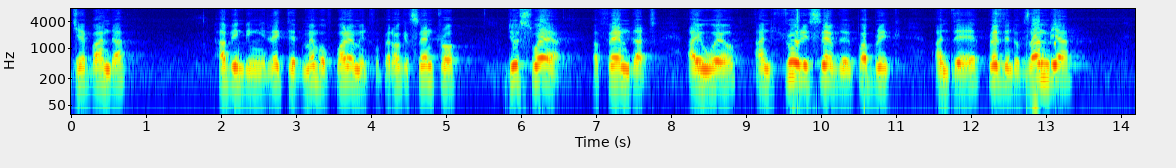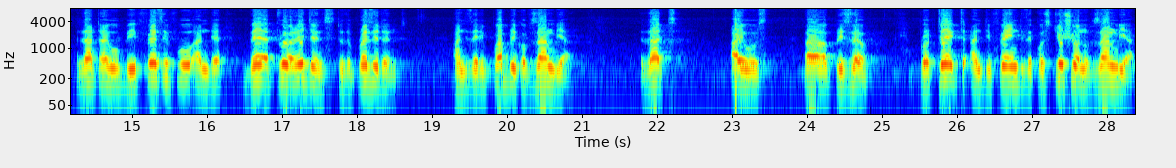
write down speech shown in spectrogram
J. Banda, having been elected Member of Parliament for Petauke Central, do swear, affirm that I will and truly serve the Republic and the President of Zambia, that I will be faithful and bear true allegiance to the President and the Republic of Zambia, that I will uh, preserve, protect and defend the Constitution of Zambia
